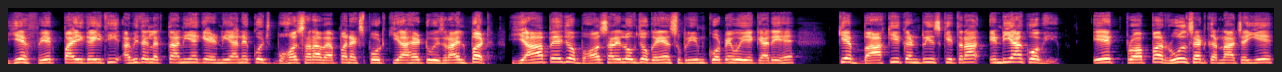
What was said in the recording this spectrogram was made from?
ये फेक पाई गई थी। अभी तक लगता नहीं है कि इंडिया ने कुछ बहुत सारा वेपन एक्सपोर्ट किया है टू इसराइल बट यहाँ पे जो बहुत सारे लोग जो गए हैं सुप्रीम कोर्ट में, वो ये कह रहे हैं कि बाकी कंट्रीज़ की तरह इंडिया को भी एक प्रॉपर रूल सेट करना चाहिए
